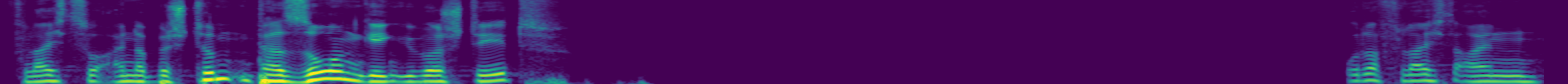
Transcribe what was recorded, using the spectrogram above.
vielleicht zu einer bestimmten Person gegenübersteht oder vielleicht ein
